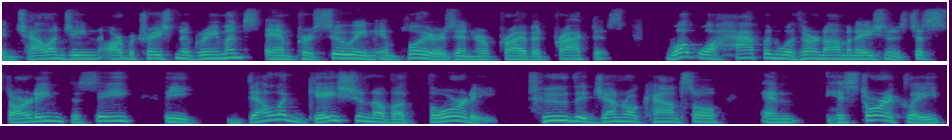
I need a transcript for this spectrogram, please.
in challenging arbitration agreements and pursuing employers in her private practice. What will happen with her nomination is just starting to see the delegation of authority to the general counsel. And historically,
